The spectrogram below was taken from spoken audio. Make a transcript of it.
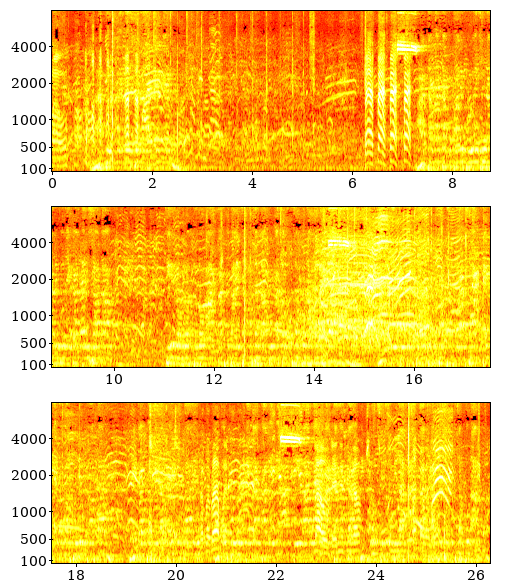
mau. Peh, peh, peh, peh. Acak-acak kembali peluit sudah dibunyikan dari sana. Ciro bertolong angkat kembali jangan saya lakukan cukup sempurna oleh. Berapa berapa? Tahu, kayaknya tinggal 9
